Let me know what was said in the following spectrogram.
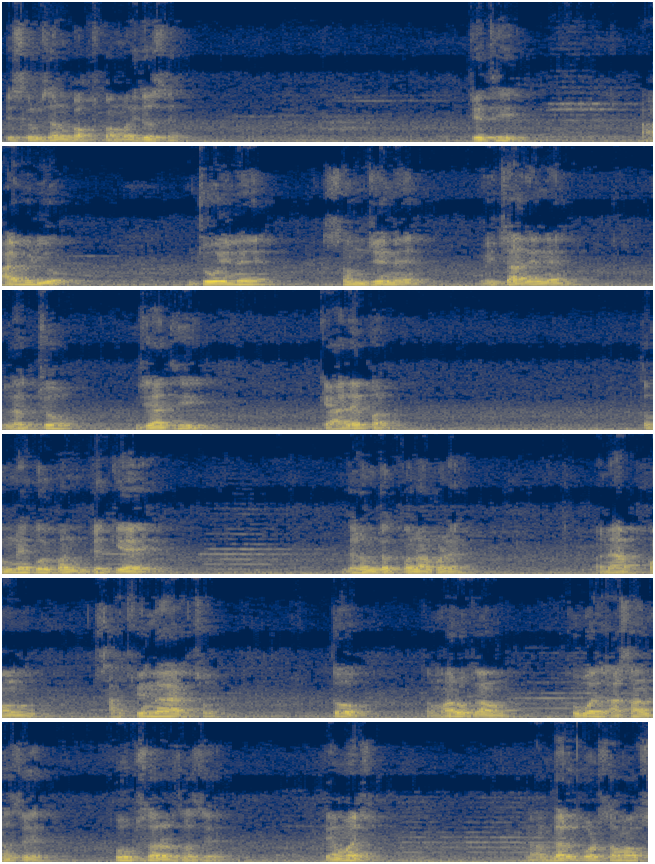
ડિસ્ક્રિપ્શન બોક્સમાં મળી જશે. જેથી આ વીડિયો જોઈને, સમજીને, વિચારીને લખજો. જ્યાંથી ક્યારે પણ તમને કોઈ પણ જગ્યાએ ધર્મ ધક્કો ના પડે અને આ ફોર્મ સાચવીને રાખશો, તો તમારું કામ ખૂબ જ આસાન થશે, ખૂબ સરળ થશે. તેમજ નામદાર કોર્ટ સમક્ષ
